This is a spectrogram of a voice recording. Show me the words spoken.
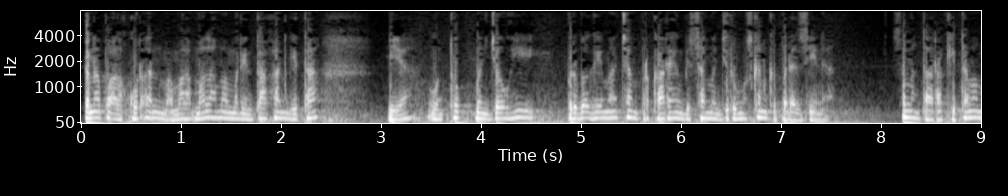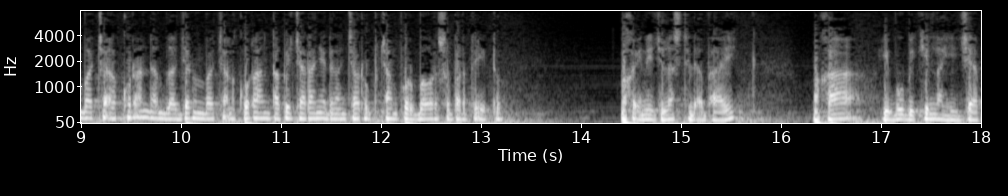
kenapa Al-Quran malah, malah memerintahkan kita ya untuk menjauhi berbagai macam perkara yang bisa menjerumuskan kepada zina sementara kita membaca Al-Quran dan belajar membaca Al-Quran tapi caranya dengan cara campur baur seperti itu maka ini jelas tidak baik maka ibu bikinlah hijab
